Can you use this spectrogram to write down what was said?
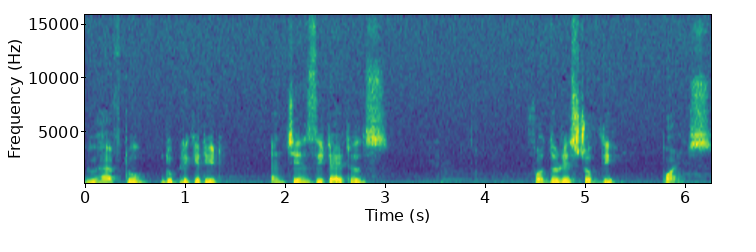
you have to duplicate it and change the titles for the rest of the points.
